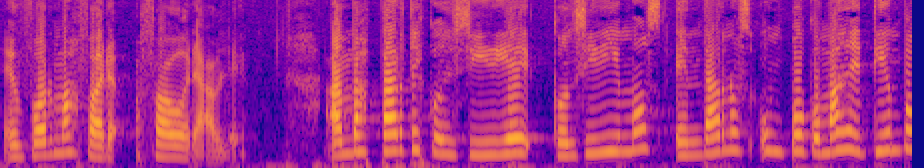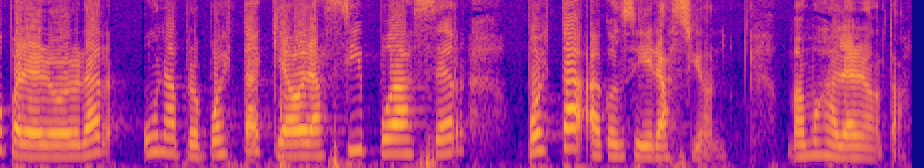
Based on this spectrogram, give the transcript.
en forma favorable. Ambas partes coincidimos en darnos un poco más de tiempo para elaborar una propuesta que ahora sí pueda ser puesta a consideración. Vamos a la nota.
